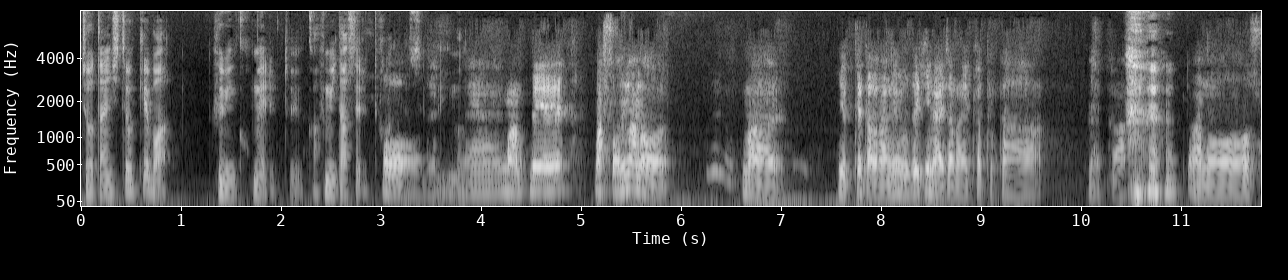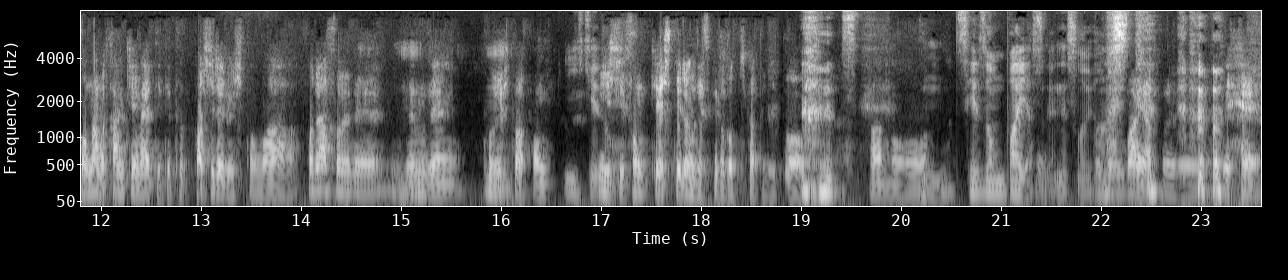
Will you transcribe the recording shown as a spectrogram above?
状態にしておけば、踏み込めるというか、踏み出せるって感そうですじですよね。まあ、で、まあ、そんなの、まあ、言ってたら何もできないじゃないかとか、なんか、あの、そんなの関係ないって言って突っ走れる人は、それはそれで全然、そういう人はそんいいいいし尊敬してるんですけど、どっちかというと、あの、うん、生存バイアスだよね、そういう自話。分バイアスで、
